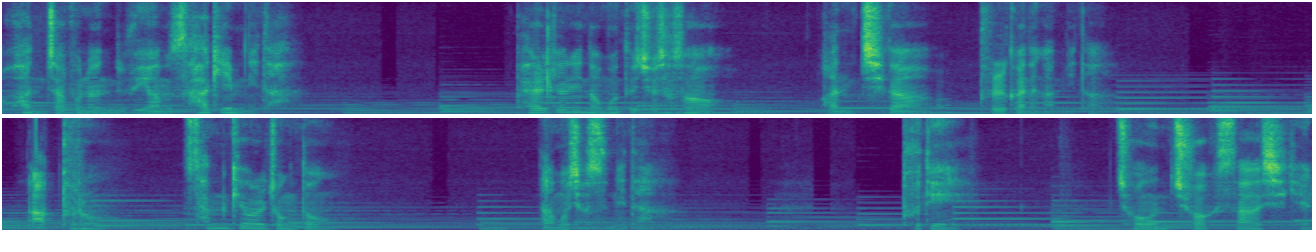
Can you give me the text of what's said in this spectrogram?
환자분은 위암 4기입니다. 발견이 너무 늦으셔서 완치가 불가능합니다. 앞으로 3개월 정도 남으셨습니다. 부디 좋은 추억 쌓으시길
